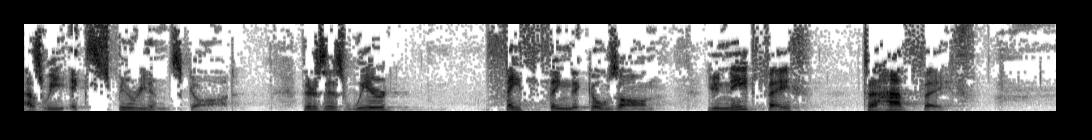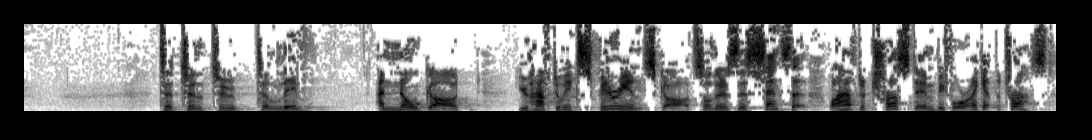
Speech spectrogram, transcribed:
as we experience God. There's this weird faith thing that goes on. You need faith to have faith. To, to, to, to live and know God, you have to experience God. So there's this sense that, well, I have to trust Him before I get the trust.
